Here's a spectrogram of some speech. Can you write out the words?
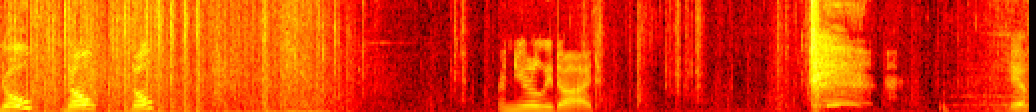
No, no, no. I nearly died. yep.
